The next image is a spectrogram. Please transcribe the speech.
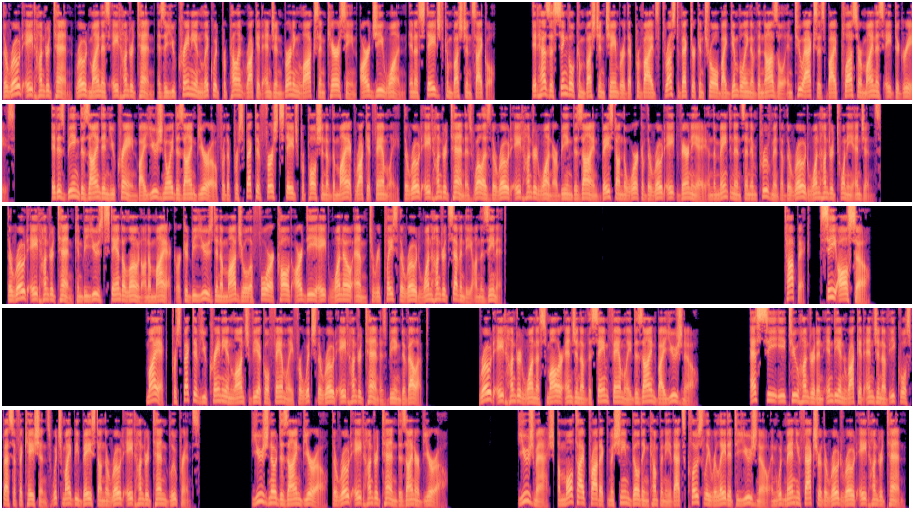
The Rode 810, Rode -810 is a Ukrainian liquid propellant rocket engine burning LOX and kerosene RG1 in a staged combustion cycle. It has a single combustion chamber that provides thrust vector control by gimballing of the nozzle in two axis by plus or minus 8 degrees. It is being designed in Ukraine by Yuzhnoye Design Bureau for the prospective first-stage propulsion of the Mayak rocket family. The Rode 810 as well as the Rode 801 are being designed based on the work of the Rode 8 Vernier and the maintenance and improvement of the Rode 120 engines. The Rode 810 can be used stand-alone on a Mayak or could be used in a module of four called RD810M to replace the Rode 170 on the Zenit. Topic. See also Mayak, prospective Ukrainian launch vehicle family for which the Rode 810 is being developed. Rode 801 a smaller engine of the same family designed by Yuzhno. SCE-200 an Indian rocket engine of equal specifications which might be based on the Rode 810 blueprints. Yuzhno Design Bureau, the Rode 810 Designer Bureau Yuzhmash, a multi-product machine building company that's closely related to Yuzhno and would manufacture the Road Road 810.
